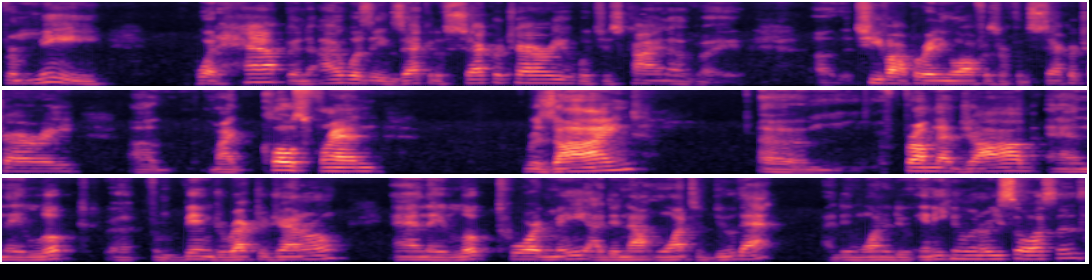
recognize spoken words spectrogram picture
for me what happened i was the executive secretary which is kind of a uh, the chief operating officer for the secretary. Uh, my close friend resigned um, from that job and they looked uh, from being director general and they looked toward me. I did not want to do that. I didn't want to do any human resources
